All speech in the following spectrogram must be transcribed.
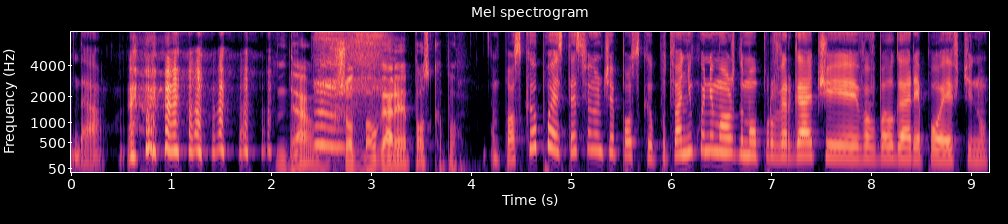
Да. Да, защото България е по-скъпо. По-скъпо, естествено, че е по-скъпо. Това никой не може да му опровергае, че в България е по-ефтино.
